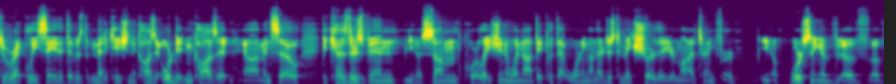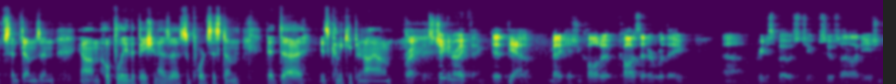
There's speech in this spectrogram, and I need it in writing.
directly say that there was the medication that caused it or didn't cause it. Um, and so, because there's been you know some correlation and whatnot, they put that warning on there just to make sure that you're monitoring for you know worsening of, of, of symptoms and um, hopefully the patient has a support system that uh, is kind of keeping an eye on them. Right. It's a chicken or egg thing. Did the Yeah. medication called it cause it, or were they um, predisposed to suicidal ideation?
